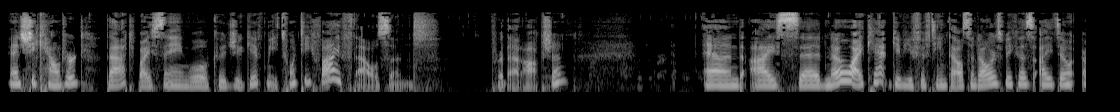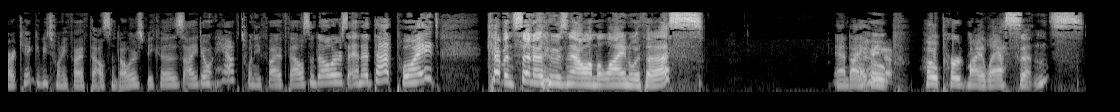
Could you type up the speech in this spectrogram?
And she countered that by saying, well, could you give me 25,000 for that option? And I said, no, I can't give you $15,000 because I don't, or I can't give you $25,000 because I don't have $25,000. And at that point, Kevin Senna, who's now on the line with us, and I, I hope, hope heard my last sentence.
